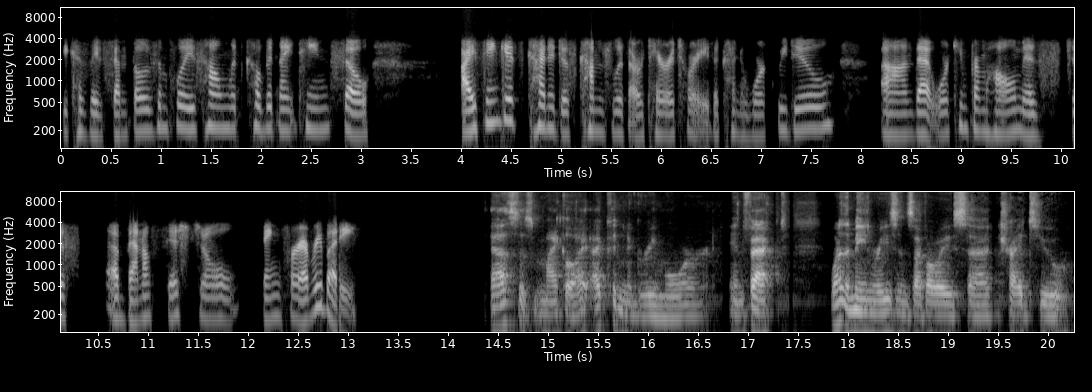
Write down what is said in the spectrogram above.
because they've sent those employees home with COVID 19. So I think it kind of just comes with our territory, the kind of work we do, um, that working from home is just a beneficial thing for everybody. Yeah, this is Michael. I, I couldn't agree more. In fact, one of the main reasons I've always uh, tried to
